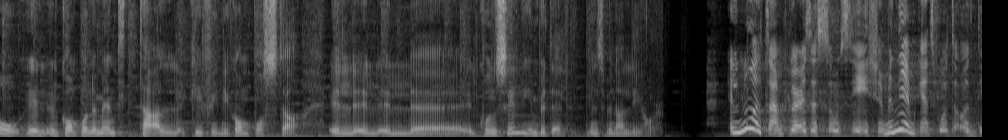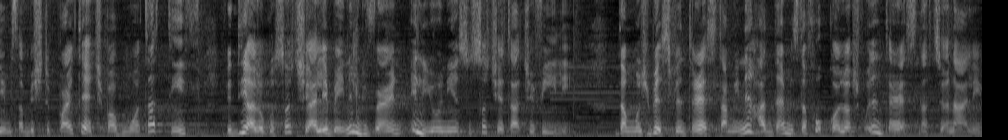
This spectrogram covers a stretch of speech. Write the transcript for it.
u il-komponiment tal kif komposta il-kunsill jinbidel minn żmien għal ieħor. Il-Malta Employers Association minn dejjem kienet fuq ta' quddiem sabiex tipparteċipa b'mod attiv fid-djalogu soċjali bejn il-Gvern, il-unions u s-soċjetà ċivili. Dan mhux biss fl-interess ta' min iħaddem iżda fuq kollox fuq l-interess nazzjonali.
